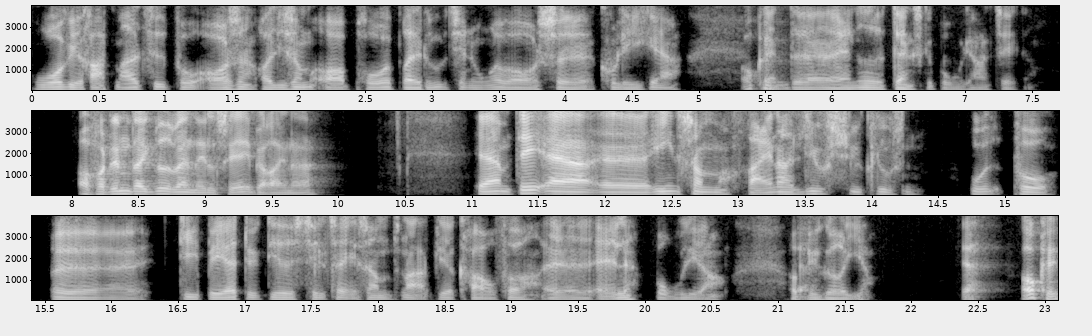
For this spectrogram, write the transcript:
bruger vi ret meget tid på også, og ligesom at prøve at brede det ud til nogle af vores øh, kollegaer, okay. blandt øh, andet danske boligarkitekter. Og for dem, der ikke ved, hvad en LCA-beregner er? Ja, det er øh, en, som regner livscyklusen ud på øh, de bæredygtighedstiltag, som snart bliver krav for øh, alle boliger og Ja. byggerier. Ja, okay.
